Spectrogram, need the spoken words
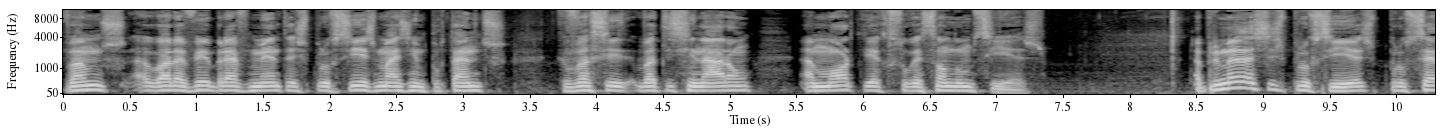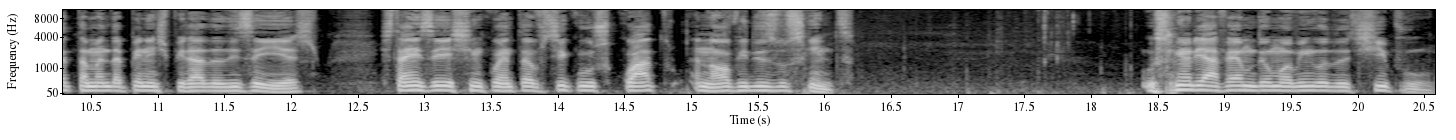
Vamos agora ver brevemente as profecias mais importantes que vaticinaram a morte e a ressurreição do Messias. A primeira destas profecias procede também da pena inspirada de Isaías. Está em Isaías 50, versículos 4 a 9 e diz o seguinte. O Senhor Yahvé me deu uma língua de discípulo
